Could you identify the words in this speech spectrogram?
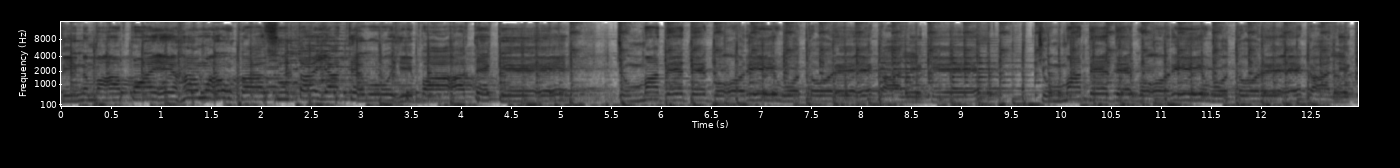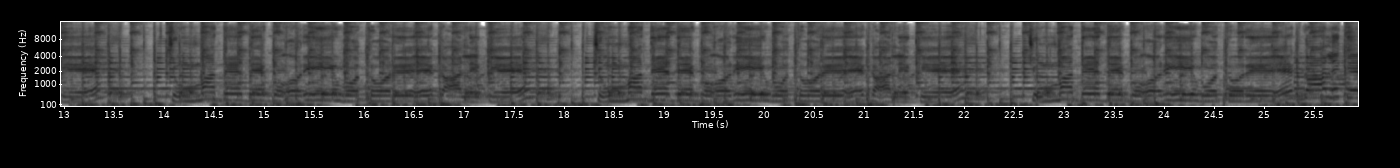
दिन मा पाए हम का सुताया थे वही बात के। चुम्मा दे दे गोरी, वो तोरे गाल के। चुम्मा दे दे गोरी, वो तोरे गाल के। चुम्मा दे दे गोरी, वो तोरे गाल के। चुम्मा दे दे गोरी, वो तोरे गाल के। चुम्मा दे दे गोरी, वो तोरे गाल के।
